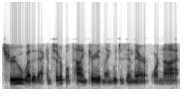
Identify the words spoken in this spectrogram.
true whether that considerable time period language is in there or not.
